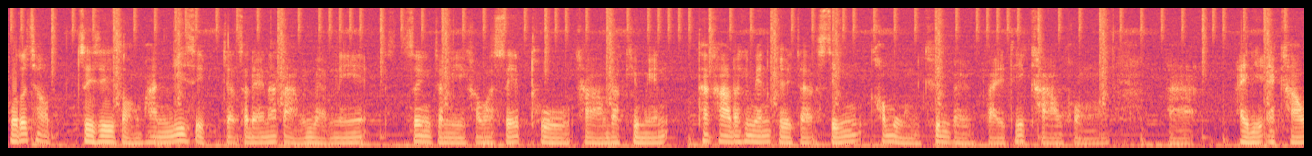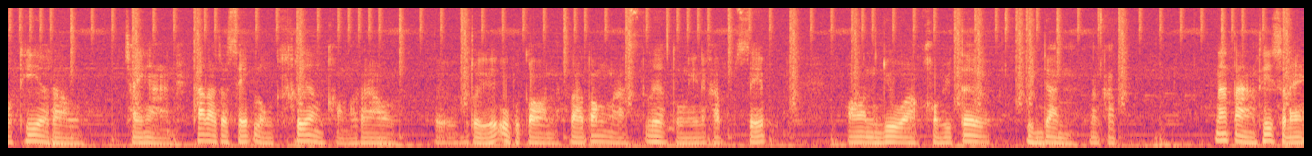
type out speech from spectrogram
Photoshop CC 2020 จะแสดงหน้าต่างเป็นแบบนี้ ซึ่งจะมีคำว่า Save to Cloud Document ถ้า Cloud Document คือจะซิงค์ข้อมูลขึ้นไปไปที่คลาวของ ID Account ที่เราใช้งาน ถ้าเราจะเซฟลงเครื่องของเราหรืออุปกรณ์เราต้องมาเลือกตรงนี้นะครับ Save on your computer ยืนยันนะครับ หน้าต่างที่แสดง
